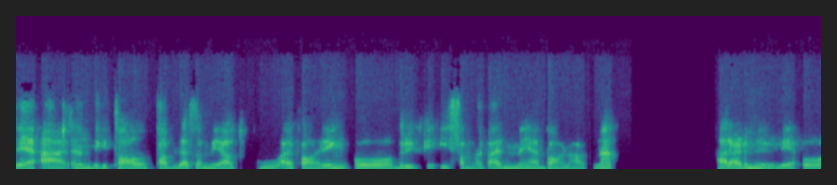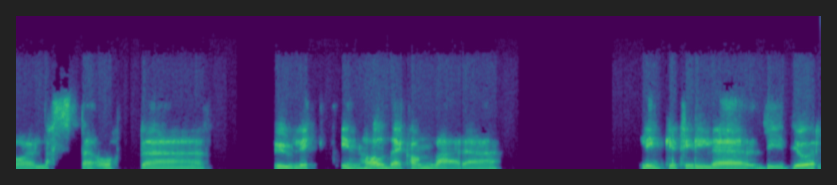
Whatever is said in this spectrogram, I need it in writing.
Det er en digital tavle som vi har hatt god erfaring å bruke i samarbeid med barnehagene. Her er det mulig å laste opp uh, ulikt innhold. Det kan være linker til eh, videoer.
